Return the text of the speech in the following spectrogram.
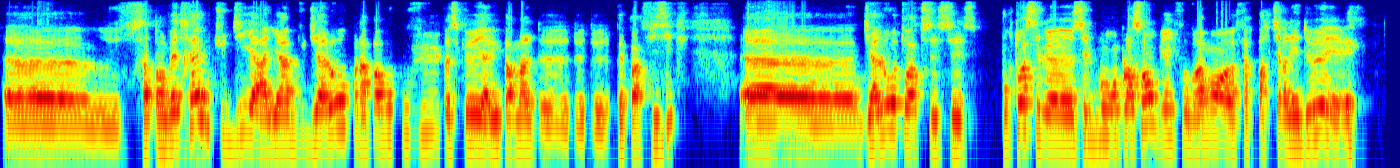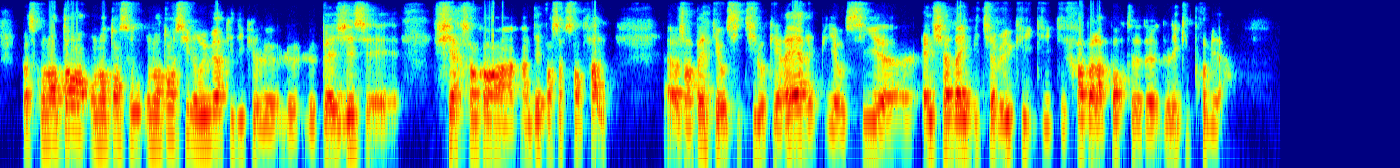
euh, ça t'embêterait ou tu te dis il y a, il y a Diallo qu'on n'a pas beaucoup vu parce qu'il y a eu pas mal de, de, de pépins physiques. Euh, Diallo, toi, c'est, pour toi c'est le, le bon remplaçant ou bien il faut vraiment euh, faire partir les deux et parce qu'on entend, on entend, on entend aussi une rumeur qui dit que le, le, le PSG cherche encore un, un, défenseur central. Alors, je rappelle qu'il y a aussi Thilo Kerrer et puis il y a aussi euh, El Shaddai qui, frappe à la porte de, l'équipe première.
